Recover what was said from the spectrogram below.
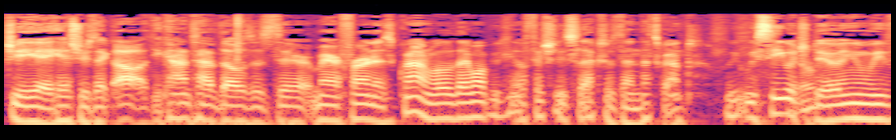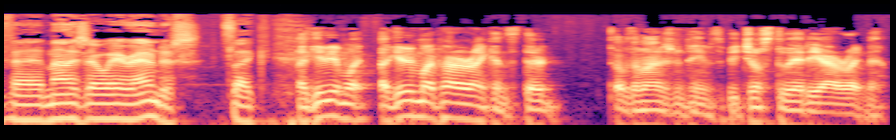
GAA history. It's like, oh, you can't have those as their maor foirne. Grand, well, they won't be officially selectors then. That's grand. We, we see what you're doing and we've uh, managed our way around it. It's like, I give you my I give you my power rankings. They're of the management teams to be just the way they are right now.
